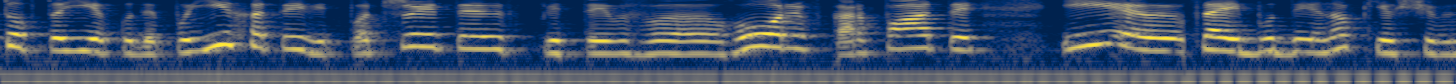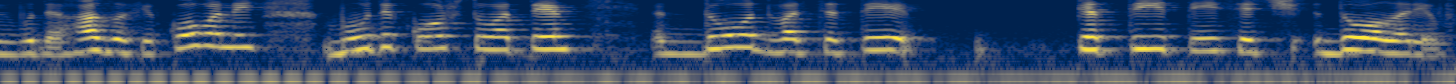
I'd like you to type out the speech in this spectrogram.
Тобто є куди поїхати, відпочити, піти в гори, в Карпати. І е, цей будинок, якщо він буде газофікований, буде коштувати до 25 тисяч доларів.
